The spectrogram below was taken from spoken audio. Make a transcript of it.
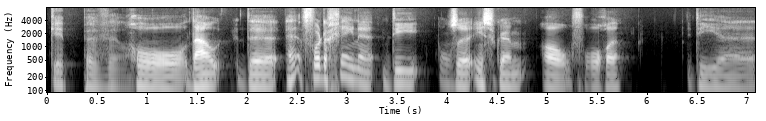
Kippenvel. Goh, nou, de, hè, voor degene die onze Instagram al volgen, die eh,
